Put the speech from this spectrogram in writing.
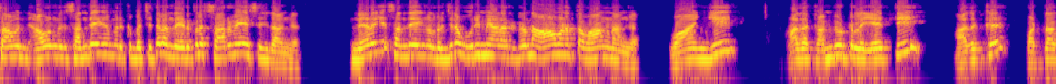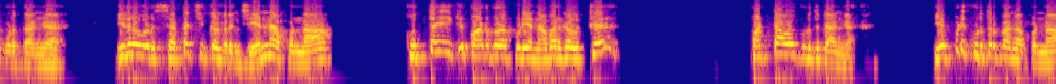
அவங்களுக்கு சந்தேகம் இருக்க பட்சத்தில் அந்த இடத்துல சர்வே செய்தாங்க. நிறைய சந்தேகங்கள் இருந்துச்சுன்னா உரிமையாளர்கிட்ட இருந்து ஆவணத்தை வாங்கினாங்க. வாங்கி அதை கம்ப்யூட்டர்ல ஏத்தி அதுக்கு பட்டா கொடுத்தாங்க. இதுல ஒரு சட்ட சிக்கல் இருந்துச்சு. என்ன அப்படின்னா குத்தகைக்கு பாடுபடக்கூடிய நபர்களுக்கு பட்டாவை கொடுத்துட்டாங்க. எப்படி கொடுத்துருப்பாங்க அப்படின்னா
